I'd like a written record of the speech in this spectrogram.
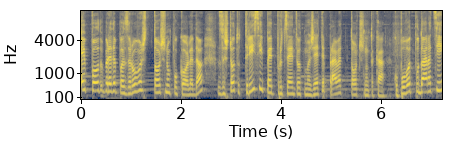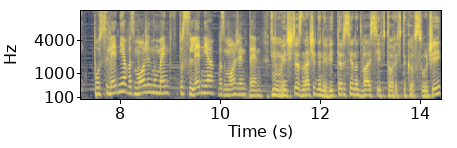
е по-добре да пазаруваш точно по коледа, защото 35% от мъжете правят точно така. Купуват подаръци последния възможен момент, в последния възможен ден. Момичета, значи да не ви търся на 22 в такъв случай,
